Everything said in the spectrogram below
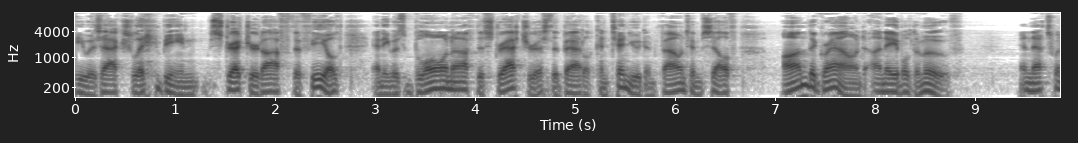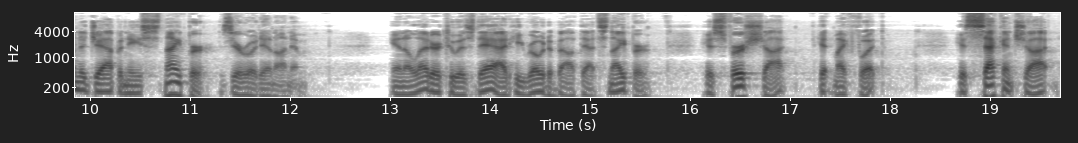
he was actually being stretchered off the field and he was blown off the stretcher as the battle continued and found himself on the ground, unable to move. And that's when a Japanese sniper zeroed in on him. In a letter to his dad, he wrote about that sniper. His first shot hit my foot. His second shot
